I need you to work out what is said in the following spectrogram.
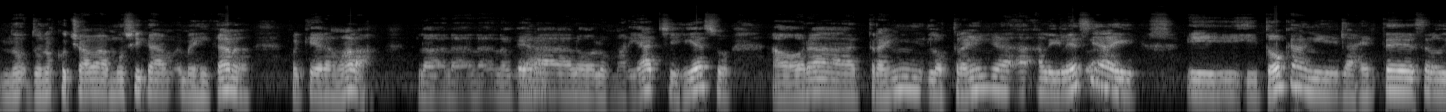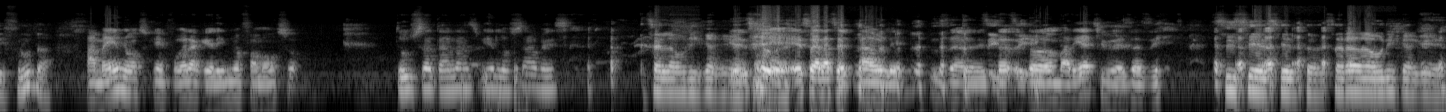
no, tú no escuchabas música mexicana porque era mala, lo que era los mariachis y eso, ahora traen, los traen a, la iglesia y, y, tocan y la gente se lo disfruta. A menos que fuera aquel himno famoso. Tú, Satanás, bien lo sabes. Esa es la única que... esa era aceptable. Tú sabes, los mariachis es así. Sí, sí, es cierto. Esa era la única que,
